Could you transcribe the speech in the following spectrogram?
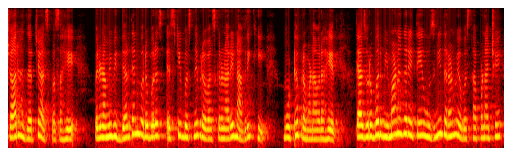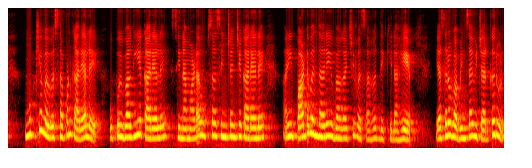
चार हजारच्या आसपास आहे. परिणामी विद्यार्थ्यांबरोबरच एस टी बसने प्रवास करणारे नागरिकही मोठ्या प्रमाणावर आहेत. त्याचबरोबर भीमानगर येथे उजनी धरण व्यवस्थापनाचे मुख्य व्यवस्थापन कार्यालय उपविभागीय कार्यालय सिनामाडा उपसा सिंचनचे कार्यालय आणि पाटबंधारे विभागाची वसाहत देखील आहे. या सर्व बाबींचा विचार करून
